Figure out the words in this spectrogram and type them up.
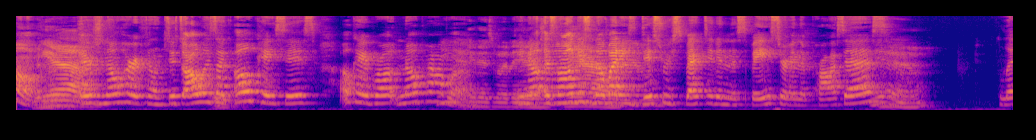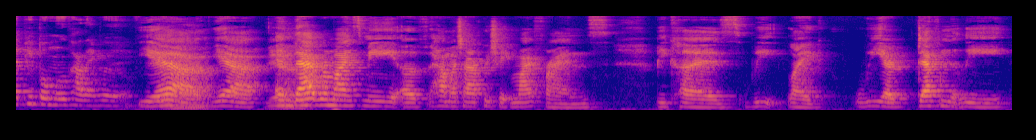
own. Yeah. There's no hurt feelings. It's always like, okay, sis, okay, bro, no problem. It is what it is. You know, as long as nobody's disrespected in the space or in the process, Yeah. Let people move how they move. Yeah, yeah, Yeah. And that reminds me of how much I appreciate my friends because we like we are definitely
